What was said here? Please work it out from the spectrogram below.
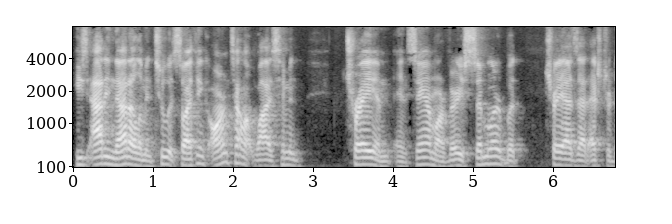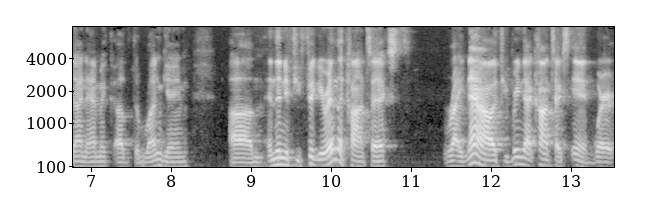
he's adding that element to it. So I think arm talent wise, him and Trey and, and Sam are very similar, but Trey adds that extra dynamic of the run game. Um, and then if you figure in the context right now, if you bring that context in where,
